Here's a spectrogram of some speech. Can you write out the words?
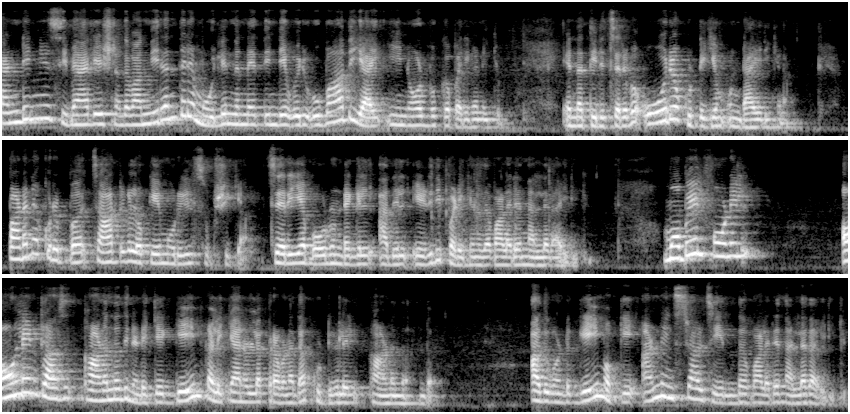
കണ്ടിന്യൂസ് ഇവാലുവേഷൻ അഥവാ നിരന്തര മൂല്യനിർണയത്തിന്റെ ഒരു ഉപാധിയായി ഈ നോട്ട്ബുക്ക് പരിഗണിക്കും. എന്ന തിരിച്ചറിവ് ഓരോ കുട്ടിക്കും ഉണ്ടായിരിക്കണം. പഠനക്കുറിപ്പ് ചാർട്ടുകളൊക്കെ മുറിയിൽ സൂക്ഷിക്കാം. ചെറിയ ബോർഡുണ്ടെങ്കിൽ അതിൽ എഴുതി പഠിക്കുന്നത് വളരെ നല്ലതായിരിക്കും. മൊബൈൽ ഫോണിൽ ഓൺലൈൻ ക്ലാസ് കാണുന്നതിനിടയ്ക്ക് ഗെയിം കളിക്കാനുള്ള പ്രവണത കുട്ടികളിൽ കാണുന്നുണ്ട്. അതുകൊണ്ട് ഗെയിമൊക്കെ അൺഇൻസ്റ്റാൾ ചെയ്യുന്നത് വളരെ നല്ലതായിരിക്കും.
